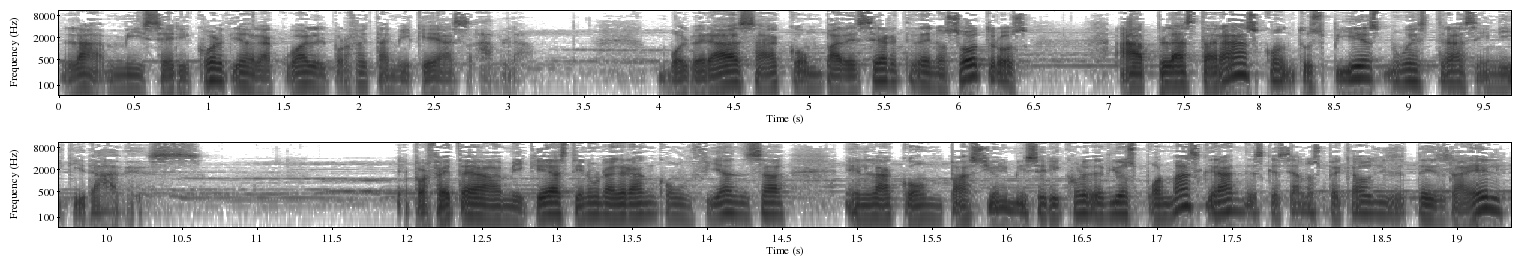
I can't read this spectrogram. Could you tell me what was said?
la misericordia de la cual el profeta Miqueas habla. Volverás a compadecerte de nosotros, aplastarás con tus pies nuestras iniquidades. El profeta Miqueas tiene una gran confianza en la compasión y misericordia de Dios. Por más grandes que sean los pecados de Israel,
